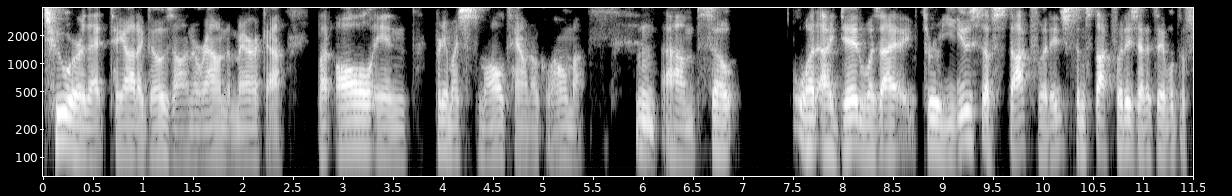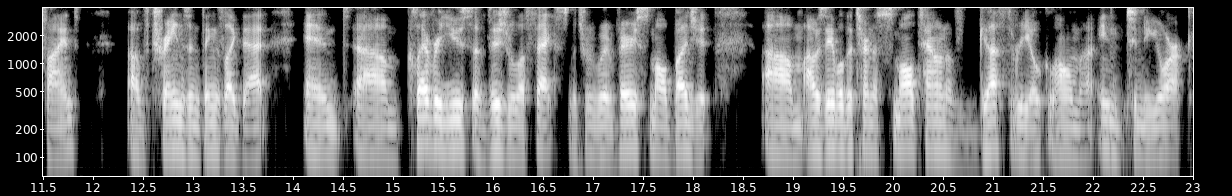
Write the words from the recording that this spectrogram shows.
tour that Te Ata goes on around America, but all in pretty much small town Oklahoma. Hmm. Um, so what I did was I through use of stock footage, some stock footage that I was able to find of trains and things like that, and um, clever use of visual effects, which were a very small budget. Um, I was able to turn a small town of Guthrie, Oklahoma, into New York.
